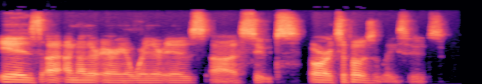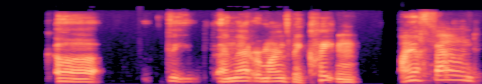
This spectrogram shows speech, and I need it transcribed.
is uh, another area where there is uh, suits or supposedly suits Uh, the and that reminds me, Clayton. I have found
